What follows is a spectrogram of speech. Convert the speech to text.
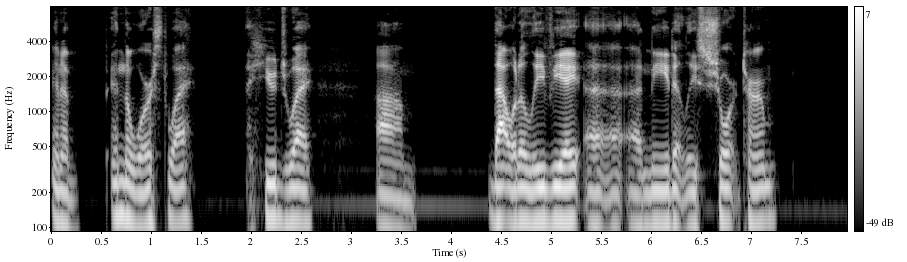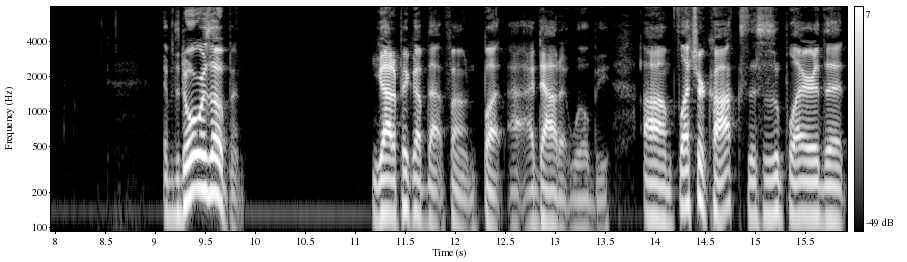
in a in the worst way, a huge way. Um, that would alleviate a, a need, at least short term. If the door was open, you got to pick up that phone, but I, I doubt it will be. Um, Fletcher Cox, this is a player that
